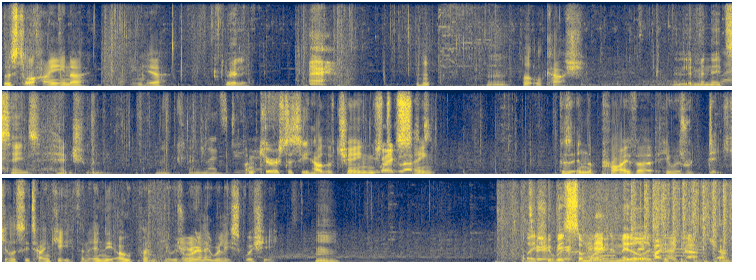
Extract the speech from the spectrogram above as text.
there's still a hyena in here. Really? Eh. Mhm. Little cash. Eliminate Saint's henchman. Okay. I'm curious to see how they've changed. Saint. Because in the private, he was ridiculously tanky. Then in the open, he was Yeah. really, really squishy. Hmm. Well, it should weird. be somewhere they, in the middle if they keep the trend.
